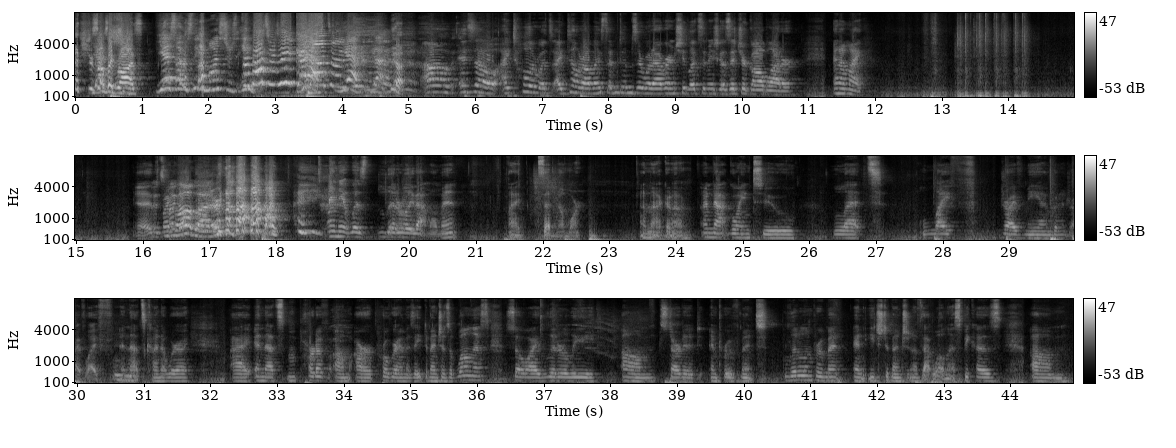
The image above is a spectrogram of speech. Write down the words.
like, she sounds like Roz. Yes, I was thinking Monsters Inc. Monsters Inc. Yeah. Yeah. Yeah. Yeah. um, and so I told her what's, I tell her all my symptoms or whatever, and she looks at me. She goes, It's your gallbladder, and I'm like. It's, It's my gallbladder. And it was literally that moment. I said no more. I'm not gonna. I'm not going to let life drive me. I'm gonna drive life, and that's kind of where I. I and that's part of um, our program is eight dimensions of wellness. So I literally um, started improvement, little improvement in each dimension of that wellness because. Um,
